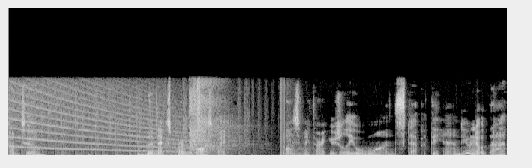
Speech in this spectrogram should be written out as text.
come to. the next part of the boss fight. Boss fights aren't usually one step at the end. You know that.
